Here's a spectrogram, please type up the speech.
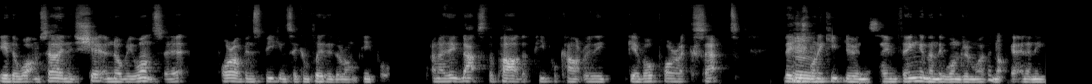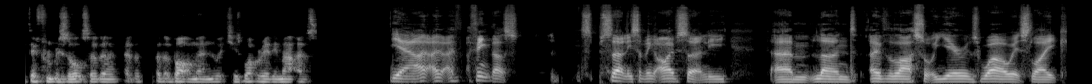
either what I'm selling is shit and nobody wants it, or I've been speaking to completely the wrong people. And I think that's the part that people can't really give up or accept. They just mm. want to keep doing the same thing, and then they're wondering why they're not getting any different results at the at the, at the bottom end, which is what really matters. Yeah, I, I think that's certainly something I've certainly um, learned over the last sort of year as well. It's like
